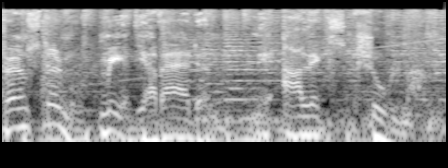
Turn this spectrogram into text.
Fönster mot mediavärlden med Alex Schulman.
